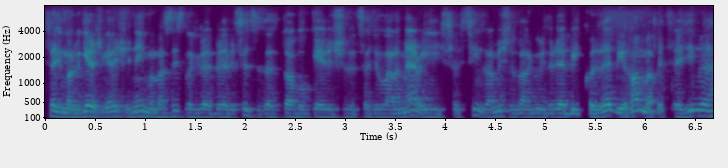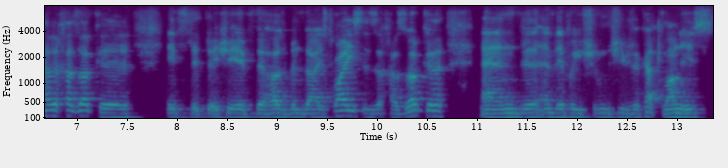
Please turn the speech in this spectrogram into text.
So Gemara Gerish, Gerish, name him, since it says double Gerish and it says you're allowed to marry. So it seems our Mishnah is not agree with Rebbe because Rebbe Hama, but even have a chazaka. It's the, if the husband dies twice, there's a chazaka, and uh, and therefore you shouldn't choose a katlanis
